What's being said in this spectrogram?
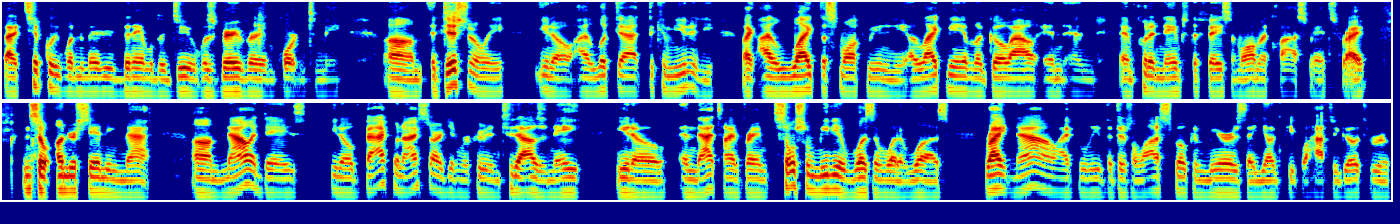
that I typically wouldn't have maybe been able to do was very, very important to me. Um, additionally, you know, I looked at the community. Like I like the small community. I like being able to go out and and and put a name to the face of all my classmates, right? And so understanding that. Um, nowadays, you know, back when I started getting recruited in 2008, you know, in that time frame, social media wasn't what it was. Right now, I believe that there's a lot of smoke and mirrors that young people have to go through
